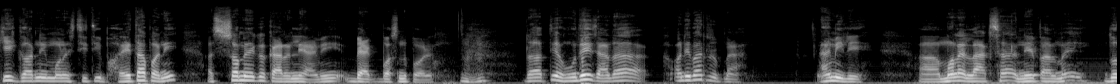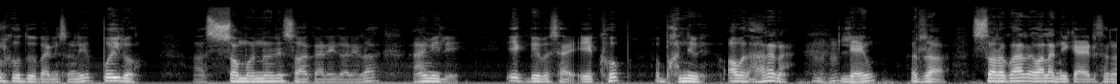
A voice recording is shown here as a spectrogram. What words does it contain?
केही गर्ने मनस्थिति भए तापनि समयको कारणले हामी ब्याग बस्नु पर्यो। र त्यो हुँदै जाँदा अनिवार्य रूपमा हामीले मलाई लाग्छ नेपालमै दोलखो उद्योग वाणिज्य पहिलो समन्वय र सहकार्य गरेर हामीले एक व्यवसाय एक खोप भन्ने अवधारणा ल्यायौँ र सरकारवाला निकायहरूसँग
